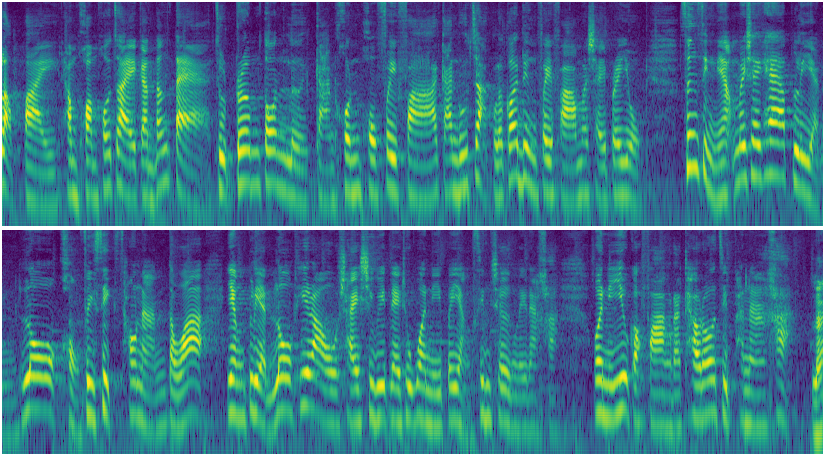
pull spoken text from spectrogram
กลับไปทำความเข้าใจกันตั้งแต่จุดเริ่มต้นเลย การค้นพบไฟฟ้า การรู้จักแล้วก็ดึงไฟฟ้ามาใช้ประโยชน์ ซึ่งสิ่งเนี้ยไม่ใช่แค่เปลี่ยนโลกของฟิสิกส์เท่านั้น แต่ว่ายังเปลี่ยนโลกที่เราใช้ชีวิตในทุกวันนี้ไปอย่างสิ้นเชิงเลยนะคะ วันนี้อยู่กับฟางรัฐาโรจน์จิตพนาค่ะ และ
